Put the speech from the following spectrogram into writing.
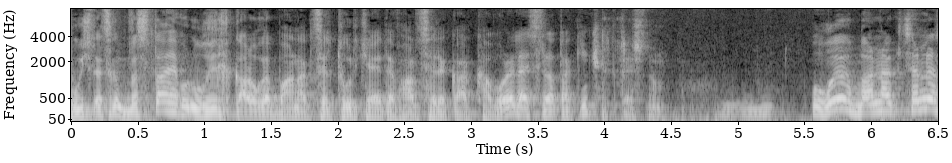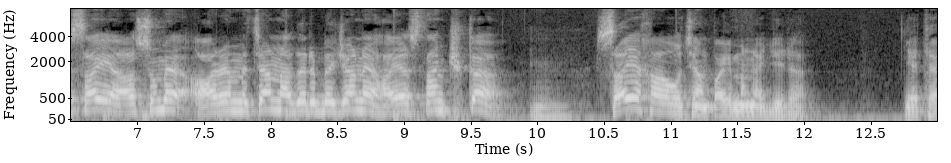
հույս այսինքն վստահ է որ ուղիղ կարող է բանակցել Թուրքիայի հետ հարցերը կարգավորել այս հրատակ ինչ եք տեսնում ուղիղ բանակցելը սա է ասում է արեմտյան Ադրբեջանը Հայաստան չկա սա է խաղաղության պայմանագիրը եթե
